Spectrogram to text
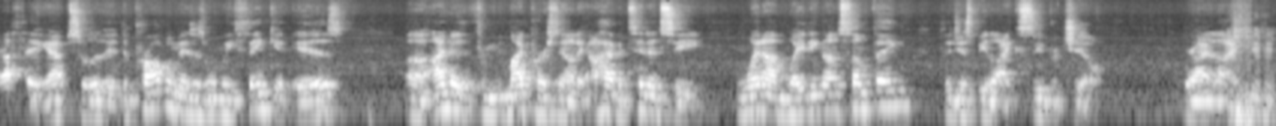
nothing absolutely. The problem is is when we think it is uh, i know from my personality i have a tendency when i'm waiting on something to just be like super chill right? Like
